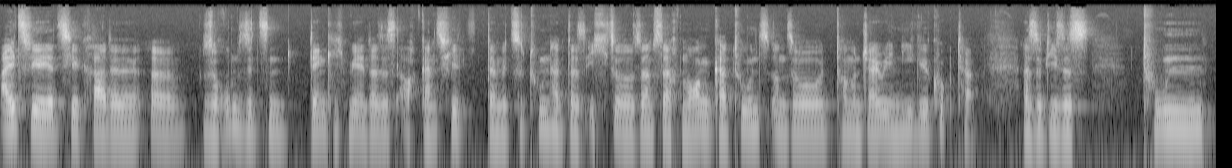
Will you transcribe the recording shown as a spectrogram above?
als wir jetzt hier gerade äh, so rumsitzen, denke ich mir, dass es auch ganz viel damit zu tun hat, dass ich so Samstagmorgen Cartoons und so Tom und Jerry nie geguckt habe. Also dieses Tun,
